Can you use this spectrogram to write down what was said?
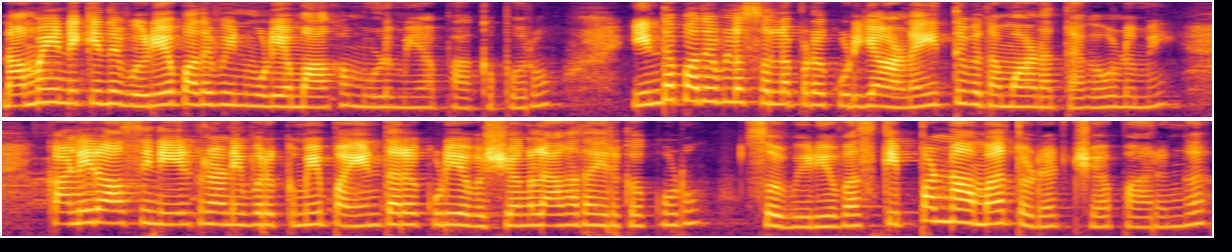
நம்ம இன்றைக்கி இந்த வீடியோ பதவியின் மூலியமாக முழுமையாக பார்க்க போகிறோம் இந்த பதவியில் சொல்லப்படக்கூடிய அனைத்து விதமான தகவலுமே கனிராசி நேர்கள் அனைவருக்குமே பயன் தரக்கூடிய விஷயங்களாக தான் இருக்கக்கூடும். ஸோ வீடியோவை ஸ்கிப் பண்ணாமல் தொடர்ச்சியாக பாருங்கள்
